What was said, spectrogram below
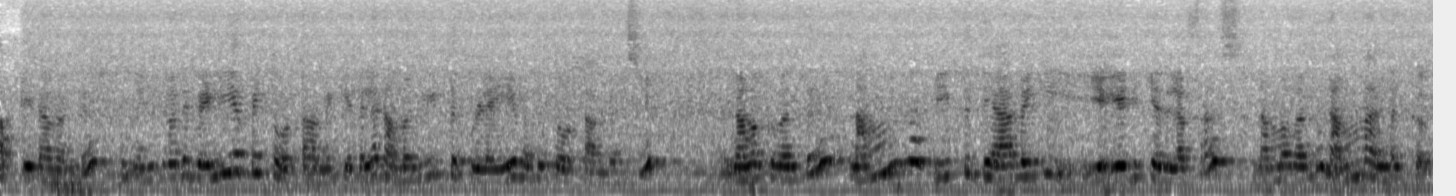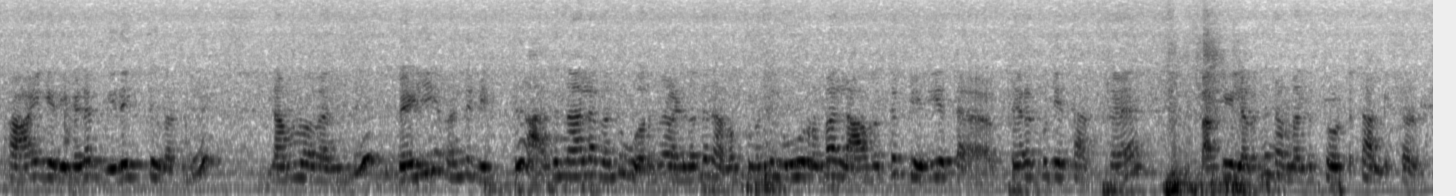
அப்படின்னா வந்து இது வந்து வெளியே போய் தோட்டம் அமைக்கிறதுல நம்ம வீட்டுக்குள்ளேயே வந்து தோட்டம் அமைச்சு நமக்கு வந்து நம்ம வீட்டு தேவைக்கு எ- எடுக்கிறதுல ப்ளஸ் நம்ம வந்து நம்ம அந்த க- காய்கறிகளை விதைத்து வந்து நம்ம வந்து வெளியே வந்து விற்று அதனால வந்து ஒரு நாள் வந்து நமக்கு வந்து நூறுரூபா லாபத்தை பெரிய த பெறக்கூடிய தக்க வகையில் வந்து நம்ம அந்த தோட்டத்தை அமைக்கணும்.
